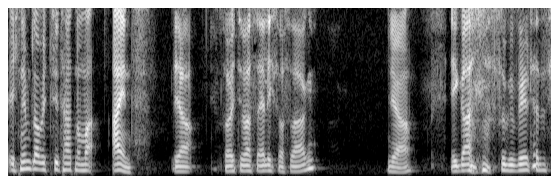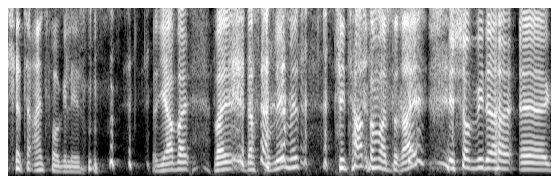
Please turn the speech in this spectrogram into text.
ich nehme, glaube ich, Zitat Nummer 1. Ja, soll ich dir was Ehrliches was sagen? Ja. Egal, was du gewählt hättest, ich hätte eins vorgelesen. Ja, weil, weil das Problem ist, Zitat Nummer 3 ist schon wieder äh,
